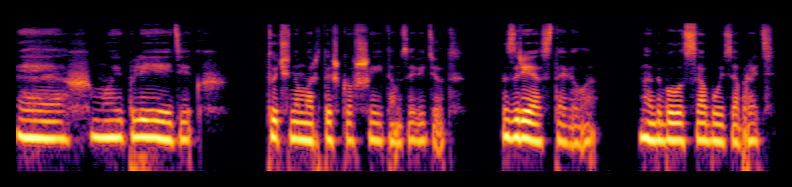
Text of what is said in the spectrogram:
Эх, мой пледик. Точно мартышка в шее там заведет. Зря оставила. Надо было с собой забрать.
